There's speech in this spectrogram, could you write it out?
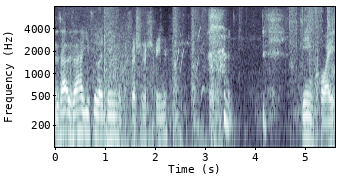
Is that is that how you feel like being a professional streamer? being quiet.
